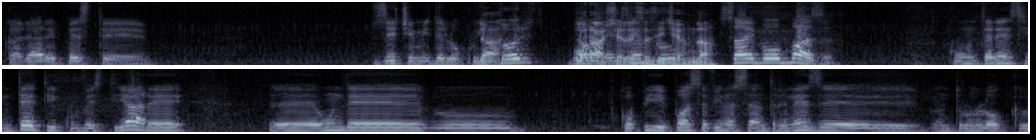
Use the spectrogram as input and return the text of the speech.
care are peste 10.000 de locuitori, dau un Orașele, să exemplu, zicem, da. să aibă o bază cu un teren sintetic, cu vestiare, e, unde uh, copiii poate să vină să se antreneze într-un loc uh,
